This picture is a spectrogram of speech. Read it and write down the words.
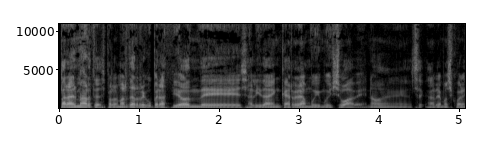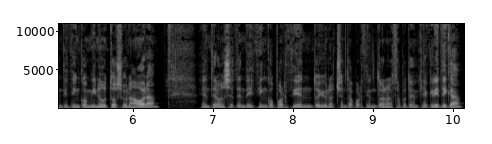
Para el martes, para el martes recuperación de salida en carrera muy muy suave, ¿no? Eh, haremos 45 minutos, una hora, entre un 75% y un 80% de nuestra potencia crítica.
